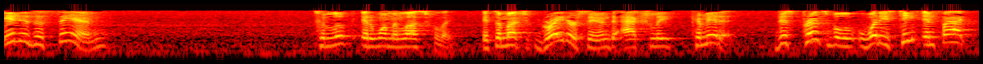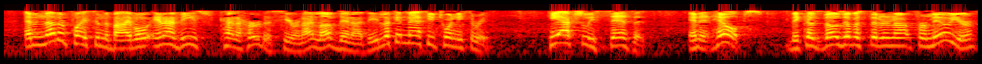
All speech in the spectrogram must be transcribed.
It is a sin to look at a woman lustfully. It's a much greater sin to actually commit it. This principle, what he's teaching, in fact, at another place in the Bible, NIV's kind of hurt us here, and I love NIV. Look at Matthew 23. He actually says it, and it helps because those of us that are not familiar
